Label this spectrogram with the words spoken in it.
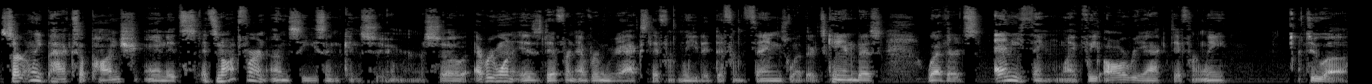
certainly packs a punch, and it's it's not for an unseasoned consumer. So everyone is different. Everyone reacts differently to different things, whether it's cannabis, whether it's anything. Like we all react differently to uh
